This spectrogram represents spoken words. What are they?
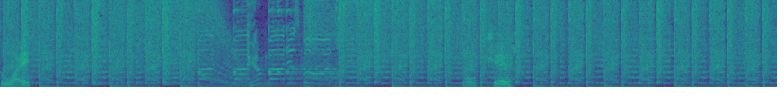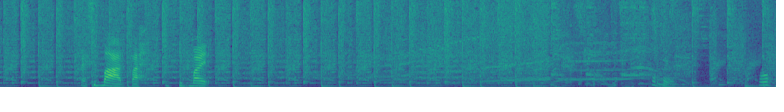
สวย โอเคแปดสิบบาทไปสิไม่โอ้โห โอ้โห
